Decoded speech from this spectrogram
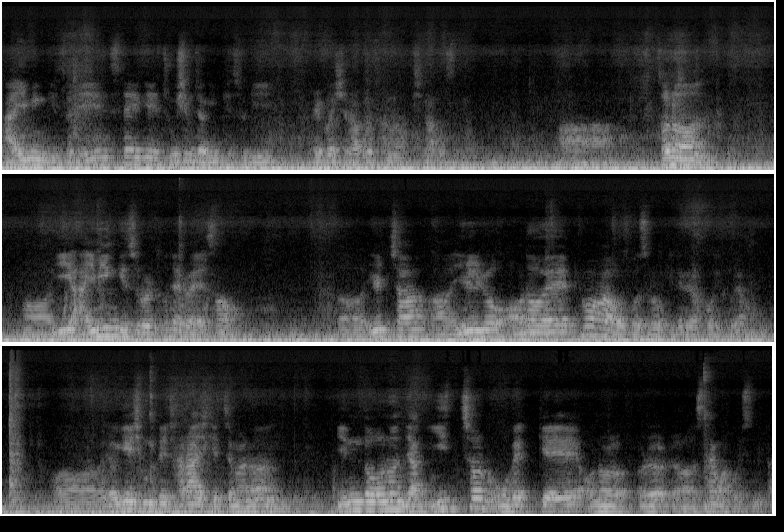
아이밍 기술이 세계 중심적인 기술이 될 것이라고 저는 확신하고 있습니다. 아, 저는 어, 이 아이밍 기술을 토대로 해서 어, 1차 어, 인류 언어의 평화가 올 것으로 기대를 하고 있고요. 어, 여기 계신 분들이 잘 아시겠지만은 인도는 약 2,500개의 언어를 어, 사용하고 있습니다.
